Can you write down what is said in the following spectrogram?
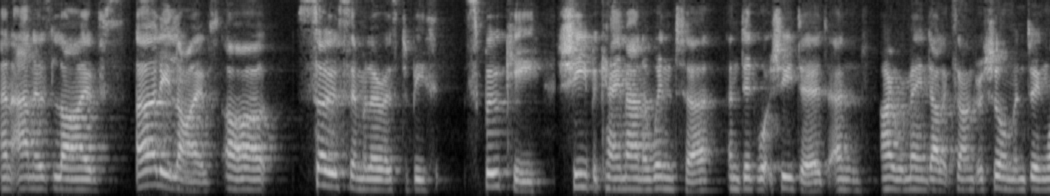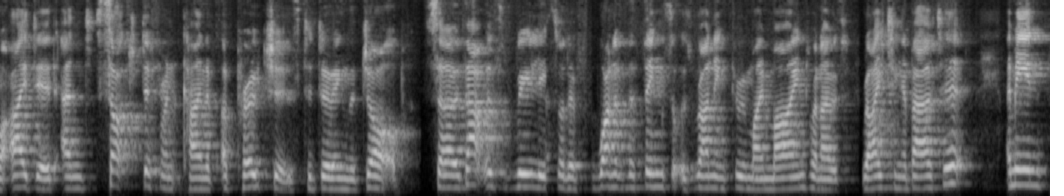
and Anna's lives, early lives, are so similar as to be spooky, she became Anna Wintour and did what she did, and I remained Alexandra Shulman doing what I did, and such different kind of approaches to doing the job. So that was really sort of one of the things that was running through my mind when I was writing about it. I mean,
